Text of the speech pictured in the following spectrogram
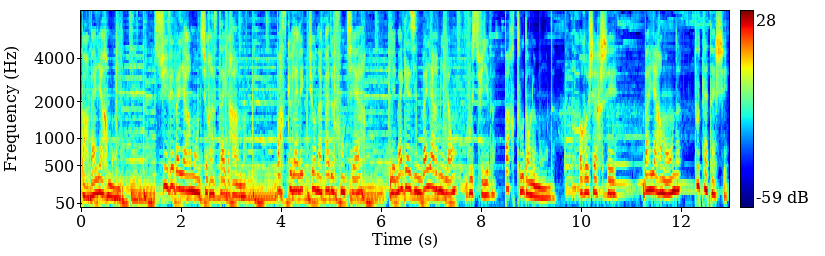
par Bayard Monde. Suivez Bayard Monde sur Instagram. Parce que la lecture n'a pas de frontières, les magazines Bayard Milan vous suivent partout dans le monde. Recherchez Bayard Monde tout attaché.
